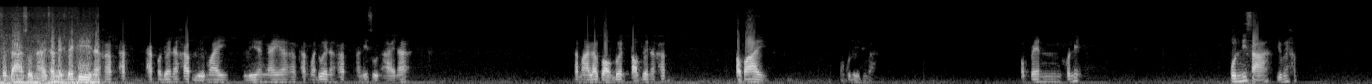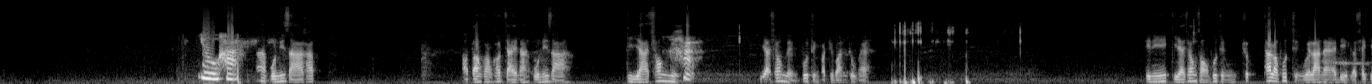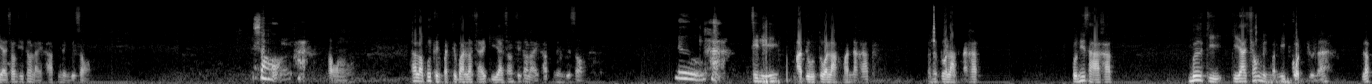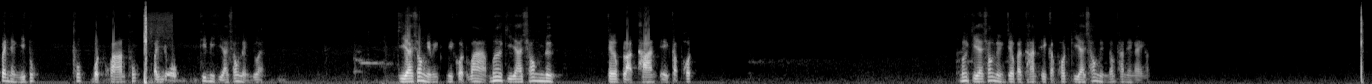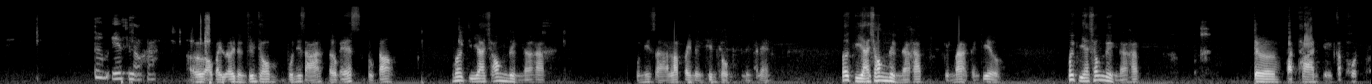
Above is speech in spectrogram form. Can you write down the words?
ชาดาสูญหายช่องหนึ่งได้ดีนะครับทักทักมาด้วยนะครับ หรือไม่หรือยังไงนะครับทักมาด้วยนะครับ อันนี้สูญหายนะถ้ามาแล้วบอกด้วยตอบด้วยนะครับ ต่อไปเอาคนอื่นดีกว่าเอาเป็นคนนี้ปุณนิสาอยู่ไหมครับ อยู่ค่ะ อ่าปุณนิสาครับ เอาตามความเข้าใจนะปุณนิสากิริยาช่องหนึ่งค่ะกิริยาช่องหนึ่งพูดถึงปัจจุบันถูกไหม ทีนี้กิริยาช่องสองพูดถึง ถ้าเราพูดถึงเวลาในอดีตเราใช้กิริยาช่องที่เท่าไหร่ครับหนึ่งหรือสองสองค่ะสองถ้าเราพูดถึงปัจจุบันเราใช้กิริยาช่องที่เท่าไหร่ครับหนึ่งหรือสองหนึ่งค่ะ ทีนี้มาดูตัวหลักมันนะครับมาดูตัวหลักนะครับ คุณนิสาครับ เมื่อกิกิริยาช่องหนึ่งมันมีกฎอยู่นะแล้วเป็นอย่างนี้ทุกทุกบทความทุกประโยคที่มีกิริยาช่องหนึ่งด้วยกิริยาช่องหนึ่งมีมีกฎว่าเมื่อกิริยาช่องหนึ่งเจอประธานเอกพจน์เมื่อกิริยาช่องหนึ่งเจอประธานเอกพจน์กิริยาช่องหนึ่งต้องทำยังไงครับเติมเอสเหรอคะเออเอาไปเลยหนึ่งชื่นชมคุณนิสาเติมเอสถูกต้อง เมื่อกิริยาช่องหนึ่งนะครับคุณนิสารับไปหนึ่งชื่นชมหนึ่งคะแนนเมื่อกิริยาช่องหนึ่งนะครับเก่งมาก thank you เมื่อกิริยาช่องหนึ่งนะครับ เจอประธานเอกพจน์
